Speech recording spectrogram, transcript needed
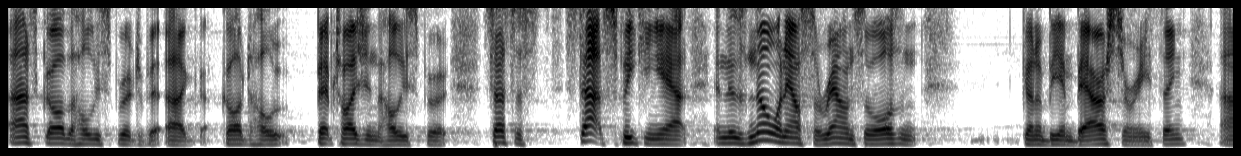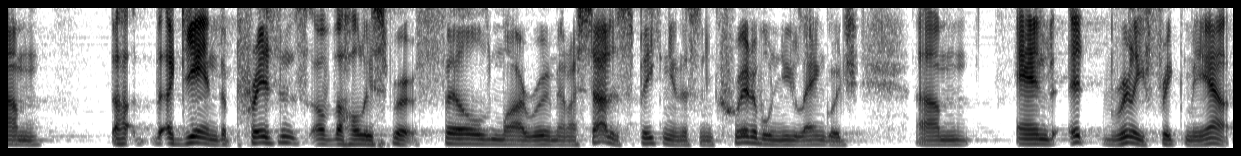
ask God, the Holy Spirit, to, uh, God to baptize you in the Holy Spirit. So to start speaking out, and there's no one else around, so I wasn't going to be embarrassed or anything. Um, the, again, the presence of the Holy Spirit filled my room, and I started speaking in this incredible new language, um, and it really freaked me out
